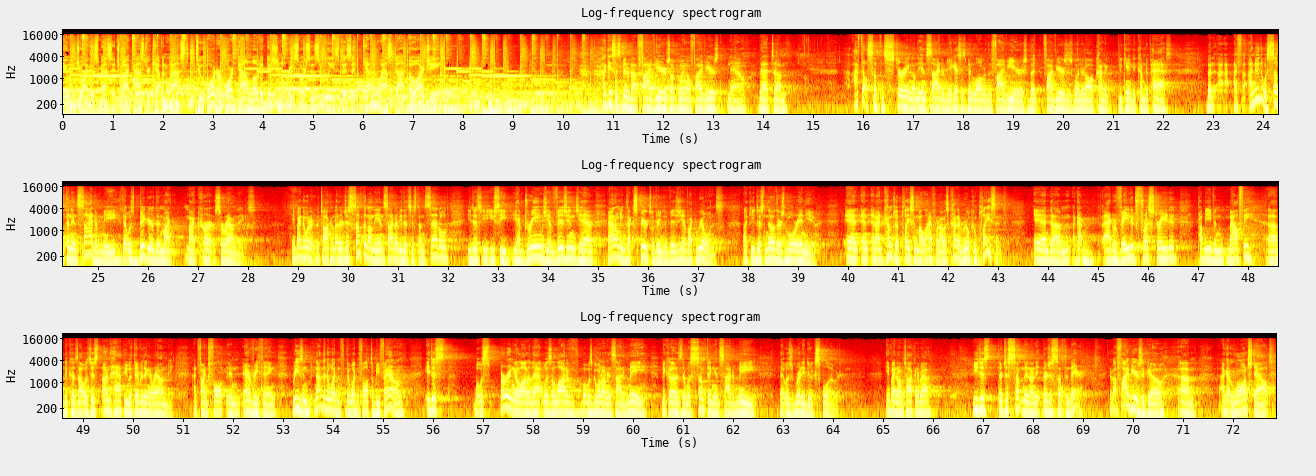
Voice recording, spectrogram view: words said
you enjoy this message by Pastor Kevin West. To order or download additional resources, please visit kevinwest.org. I guess it's been about five years, going on five years now, that um, I felt something stirring on the inside of me. I guess it's been longer than five years, but five years is when it all kind of began to come to pass. But I, I, I knew there was something inside of me that was bigger than my, my current surroundings. Anybody know what they're talking about? There's just something on the inside of you that's just unsettled. You just you, you, see you have dreams, you have visions, you have and I don't mean like spiritual dreams and visions, you have like real ones. Like you just know there's more in you. And and, and I'd come to a place in my life where I was kind of real complacent. And um, I got aggravated, frustrated, probably even mouthy, uh, because I was just unhappy with everything around me. I'd find fault in everything. Reason, not that it wasn't, there wasn't fault to be found, it just what was spurring a lot of that was a lot of what was going on inside of me because there was something inside of me that was ready to explode. Anybody know what I'm talking about? You just there's just something on there's just something there. About five years ago, um, I got launched out,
